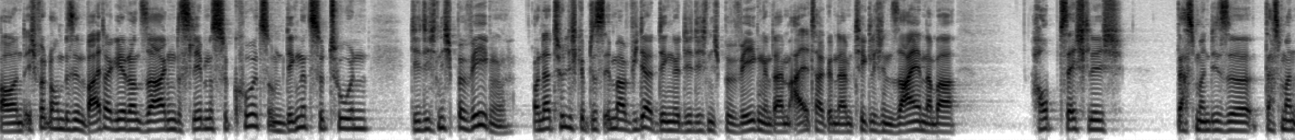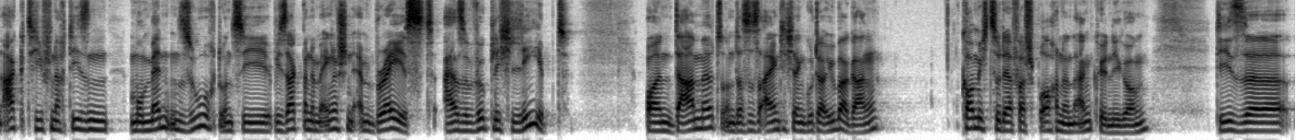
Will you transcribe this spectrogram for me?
Und ich würde noch ein bisschen weitergehen und sagen, das Leben ist zu kurz, um Dinge zu tun, die dich nicht bewegen. Und natürlich gibt es immer wieder Dinge, die dich nicht bewegen in deinem Alltag, in deinem täglichen Sein, aber hauptsächlich, dass man diese, dass man aktiv nach diesen Momenten sucht und sie, wie sagt man im Englischen, embraced, also wirklich lebt. Und damit, und das ist eigentlich ein guter Übergang, komme ich zu der versprochenen Ankündigung. Diese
